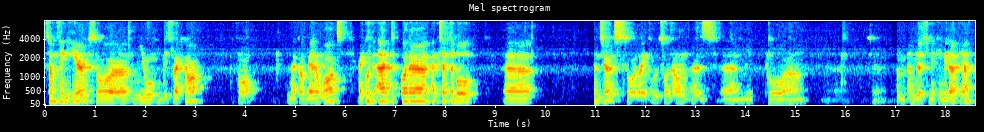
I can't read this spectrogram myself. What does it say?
something here. So uh, new distractor for lack of better words. I could add other acceptable uh, answers, so like also known as uh. Um, so I'm, I'm, just making it up, yeah.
